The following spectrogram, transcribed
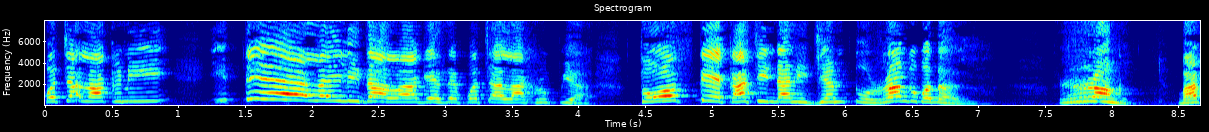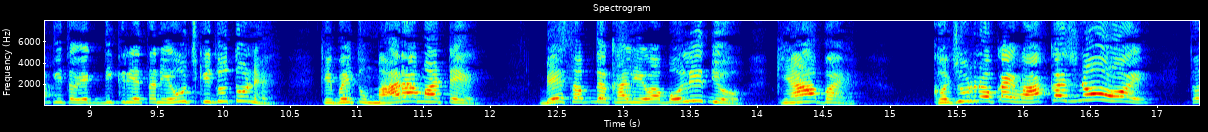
પચાસ લાખની ઈ તે લઈ લીધા લાગે છે પચાસ લાખ રૂપિયા. તો જ તે કાચિંડાની જેમ તું રંગ બદલ. રંગ. બાકી તો એક દીકરીએ તને એવું જ કીધું તું ને કે ભાઈ તું મારા માટે બે શબ્દ ખાલી એવા બોલી દ્યો કે હા ભાઈ, ખજૂરનો કઈ વાક જ ન હોય તો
